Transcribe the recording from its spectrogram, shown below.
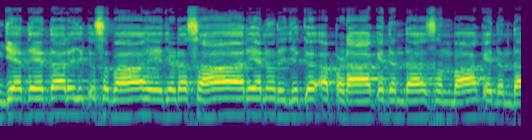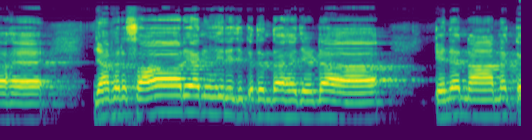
ਜੇ ਦੇਦਾ ਰਿਜਕ ਸਬਾਹ ਹੈ, ਜਿਹੜਾ ਸਾਰਿਆਂ ਨੂੰ ਰਿਜਕ ਅਪੜਾ ਕੇ ਦਿੰਦਾ ਹੈ ਸੰਭਾ ਕੇ ਦਿੰਦਾ ਹੈ, ਜਾਂ ਫਿਰ ਸਾਰਿਆਂ ਨੂੰ ਹੀ ਰਿਜਕ ਦਿੰਦਾ ਹੈ, ਜਿਹੜਾ ਕਹਿੰਦੇ, ਨਾਨਕ,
